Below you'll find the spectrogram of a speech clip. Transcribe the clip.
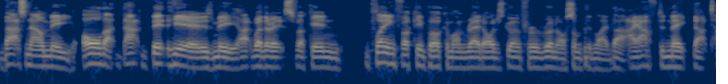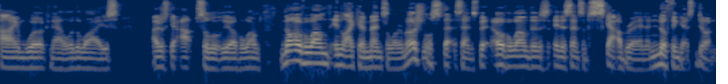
"That's now me." All that that bit here is me. I, whether it's fucking playing fucking Pokemon Red or just going for a run or something like that, I have to make that time work now. Otherwise, I just get absolutely overwhelmed. Not overwhelmed in like a mental or emotional st- sense, but overwhelmed in a, in a sense of scatterbrain and nothing gets done.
